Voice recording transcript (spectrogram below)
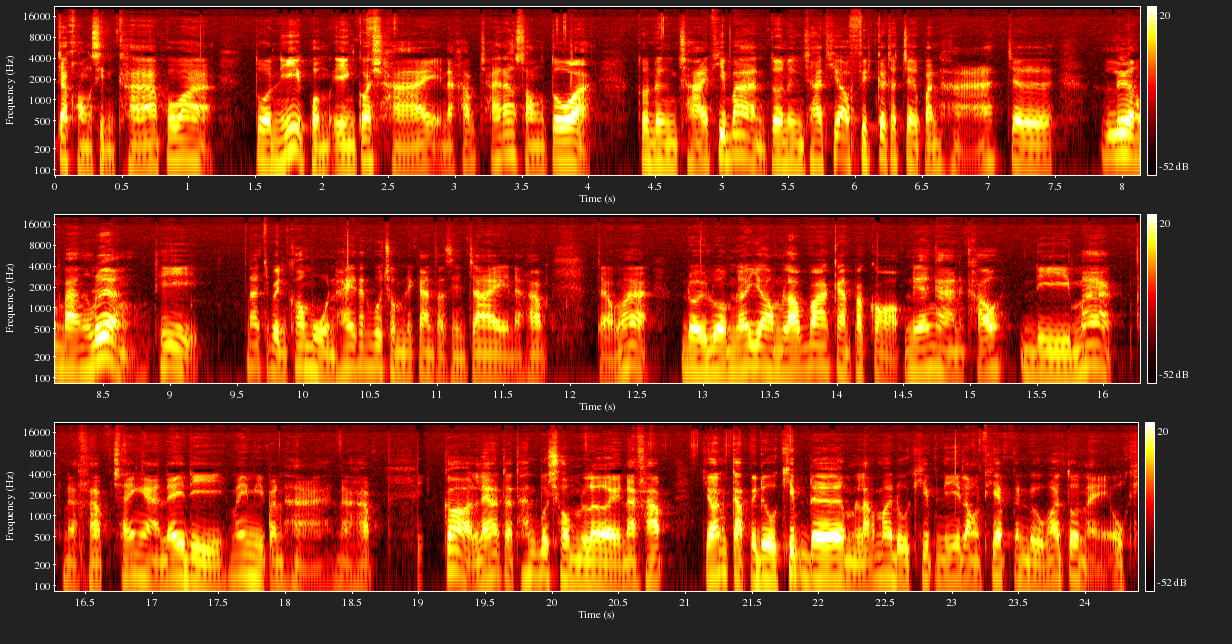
เจ้าของสินค้า เพราะว่าตัวนี้ผมเองก็ใช้นะครับใช้ทั้ง 2 ตัว ตัวหนึ่งใช้ที่บ้าน ตัวหนึ่งใช้ที่ออฟฟิศก็จะเจอปัญหา เจอเรื่องบางเรื่องที่น่าจะเป็นข้อมูลให้ท่านผู้ชมในการตัดสินใจนะครับ แต่ว่าโดยรวมแล้วยอมรับว่าการประกอบเนื้องานเขาดีมาก นะครับใช้งานได้ดีไม่มีปัญหานะครับ ก็แล้วแต่ท่านผู้ชมเลยนะครับ ย้อนกลับไปดูคลิปเดิม แล้วมาดูคลิปนี้ลองเทียบกันดูว่าตัวไหนโอเค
